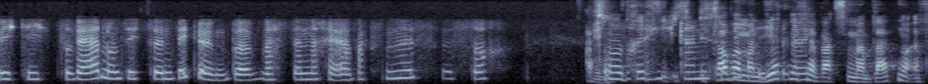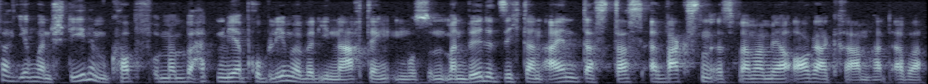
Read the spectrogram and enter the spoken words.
wichtig zu werden und sich zu entwickeln. Was dann nachher erwachsen ist, ist doch. Absolut richtig. Ich, gar nicht ich glaube, man wird nicht erwachsen, man bleibt nur einfach irgendwann stehen im Kopf und man hat mehr Probleme, über die nachdenken muss. Und man bildet sich dann ein, dass das erwachsen ist, weil man mehr Orgakram hat. Aber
